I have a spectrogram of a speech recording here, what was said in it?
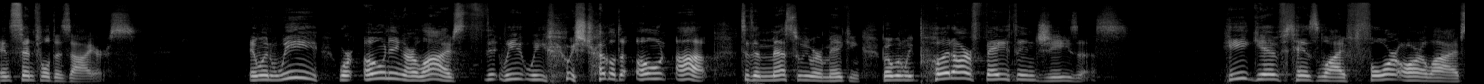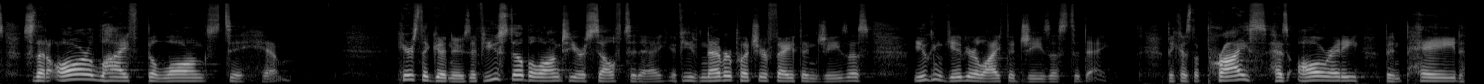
in sinful desires. And when we were owning our lives, we, we, we struggled to own up to the mess we were making. But when we put our faith in Jesus, he gives his life for our lives so that our life belongs to him. here's the good news. If you still belong to yourself today, if you've never put your faith in Jesus, you can give your life to Jesus today because the price has already been paid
